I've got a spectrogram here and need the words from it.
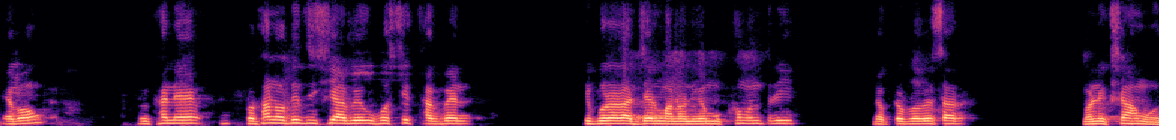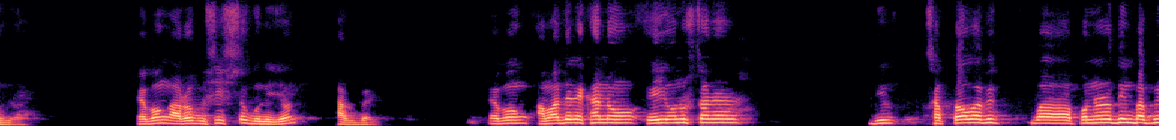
এবং ওইখানে প্রধান অতিথি হিসাবে উপস্থিত থাকবেন ত্রিপুরা রাজ্যের মাননীয় মুখ্যমন্ত্রী ডক্টর প্রফেসর মনিক শাহ মহোদয় এবং আরও বিশিষ্ট গুণীজন থাকবেন। এবং আমাদের এখানেও এই অনুষ্ঠানের সপ্তাহব্যাপী বা পনেরো দিন ব্যাপী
